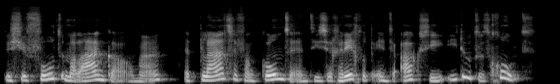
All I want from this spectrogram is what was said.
Dus je voelt hem al aankomen. Het plaatsen van content die zich richt op interactie, die doet het goed.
